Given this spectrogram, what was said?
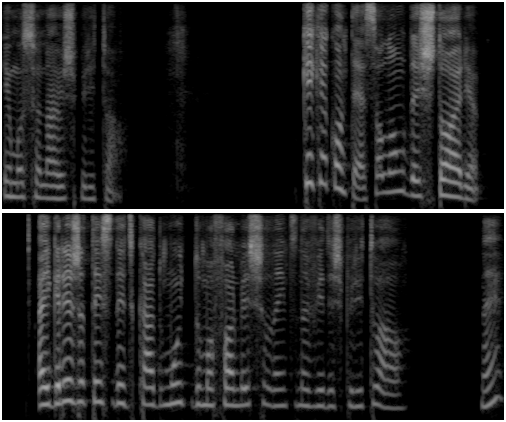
emocional e espiritual. O que que acontece ao longo da história? a igreja tem se dedicado muito de uma forma excelente na vida espiritual, né?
